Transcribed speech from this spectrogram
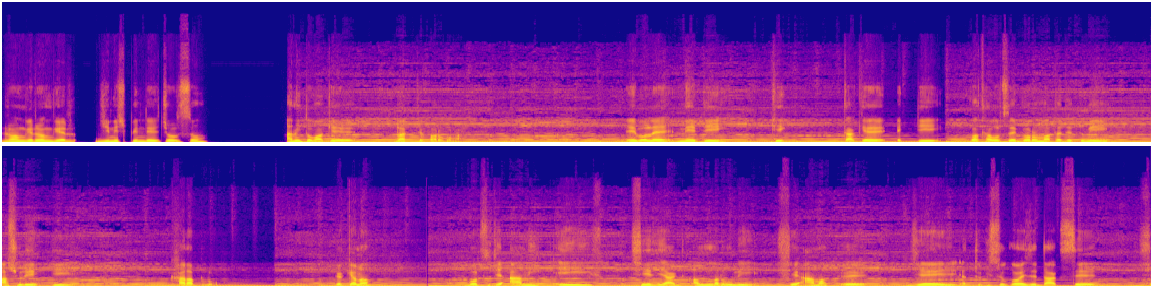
রঙের রঙের জিনিস পিন্দে চলছো, আমি তোমাকে রাখতে পারব না। এই বলে মেয়েটি ঠিক তাকে একটি কথা বলছে গরম মাথা যে, তুমি আসলে একটি খারাপ লোক। কেন? বলছে যে আমি এই সে যে আল্লাহর অলি সে আমাকে যে এত কিছু কয় যে ডাকছে, সে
